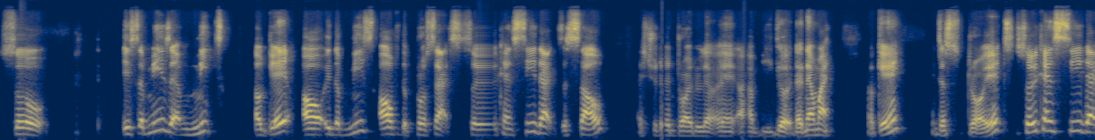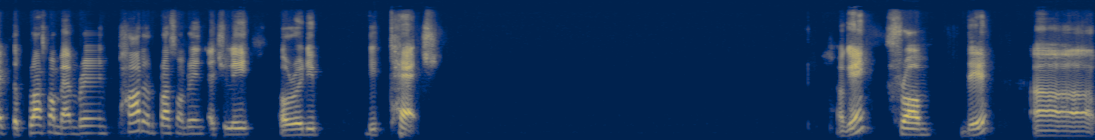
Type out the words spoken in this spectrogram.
So it's a means that meets okay, or in the midst of the process. So you can see that the cell, I shouldn't draw it uh, bigger, then never mind, okay? Just draw it. So you can see that the plasma membrane, part of the plasma membrane actually already detached. Okay, from the uh,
